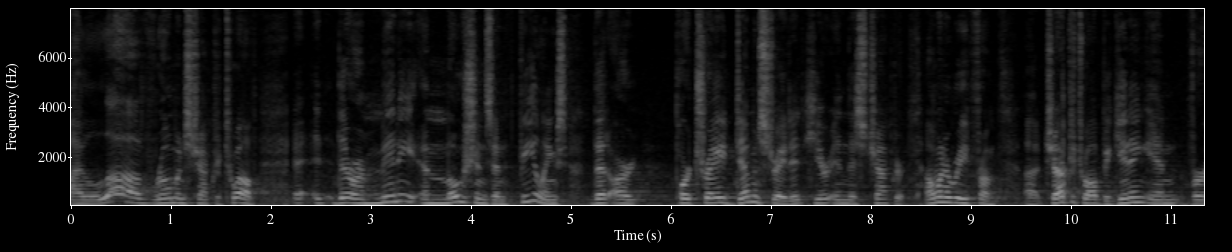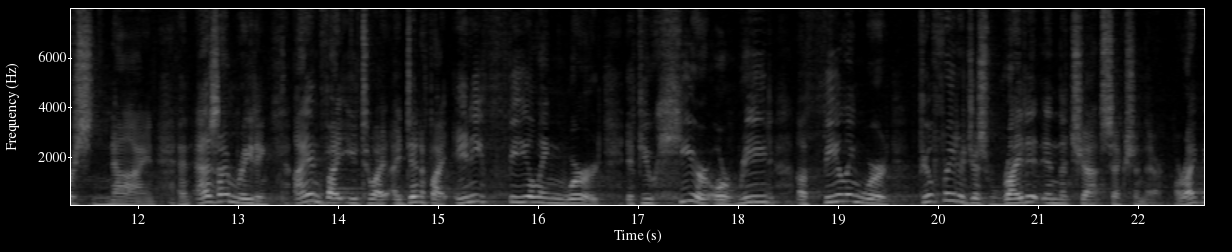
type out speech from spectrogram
I love Romans chapter 12. Eh, eh, there are many emotions and feelings that are portrayed, demonstrated here in this chapter. I want to read from uh, chapter 12, beginning in verse 9. And as I'm reading, I invite you to identify any feeling word. If you hear or read a feeling word, feel free to just write it in the chat section there. All right?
